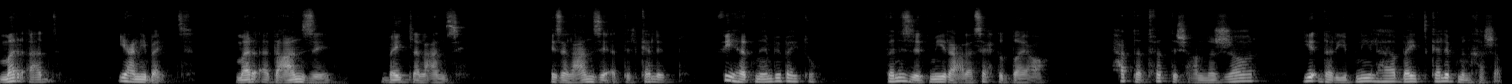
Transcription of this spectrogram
مرقد يعني بيت. مرقد عنزة بيت للعنزة. إذا العنزة قد الكلب فيها تنام ببيته. فنزلت ميرا على ساحة الضيعة. حتى تفتش عن نجار يقدر يبني لها بيت كلب من خشب.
